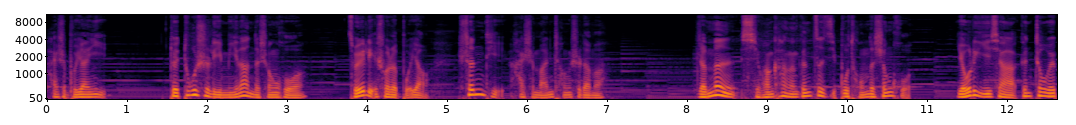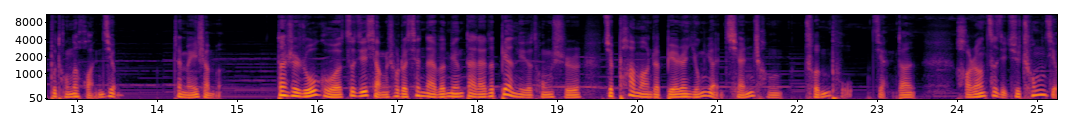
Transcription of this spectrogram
还是不愿意。对都市里糜烂的生活，嘴里说着不要，身体还是蛮诚实的吗？人们喜欢看看跟自己不同的生活，游历一下跟周围不同的环境，这没什么。但是如果自己享受着现代文明带来的便利的同时，却盼望着别人永远虔诚、淳朴、简单，好让自己去憧憬，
